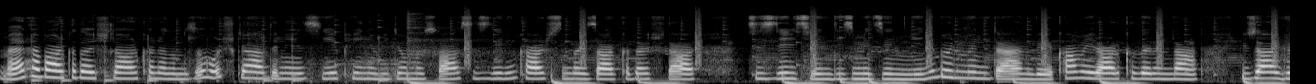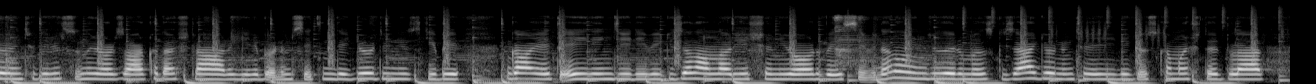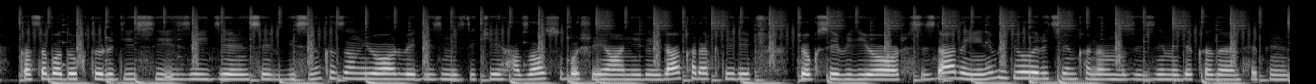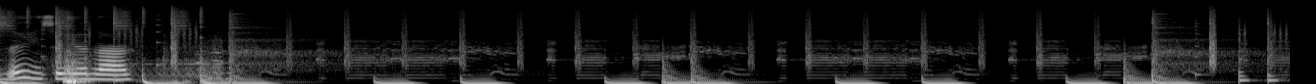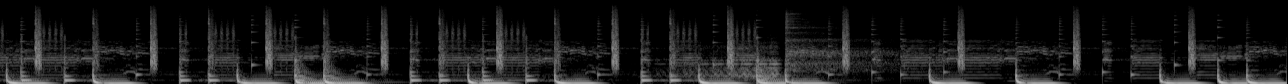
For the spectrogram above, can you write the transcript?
Merhaba arkadaşlar kanalımıza hoş geldiniz. Yepyeni videomuzda sizlerin karşısındayız arkadaşlar. Sizler için dizimizin yeni bölümünden ve kamera arkalarından güzel görüntüleri sunuyoruz arkadaşlar. Yeni bölüm setinde gördüğünüz gibi gayet eğlenceli ve güzel anlar yaşanıyor ve sevilen oyuncularımız güzel görüntüleriyle göz kamaştırdılar. Kasaba Doktoru dizisi izleyicilerin sevgisini kazanıyor ve dizimizdeki Hazal Subaşı yani Leyla karakteri çok seviliyor. Sizler de yeni videolar için kanalımızı izlemede kalın. Hepinize iyi seyirler.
